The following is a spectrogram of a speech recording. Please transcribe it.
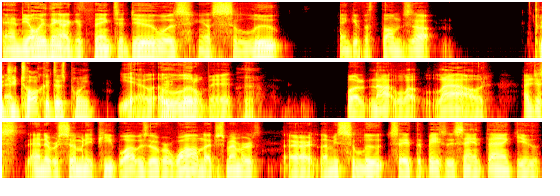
And the only thing I could think to do was, you know, salute and give a thumbs up. Could uh, you talk at this point? Yeah, a little bit, Yeah. but not lo- loud. I just and there were so many people, I was overwhelmed. I just remember, all right, let me salute, say that, basically saying thank you,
